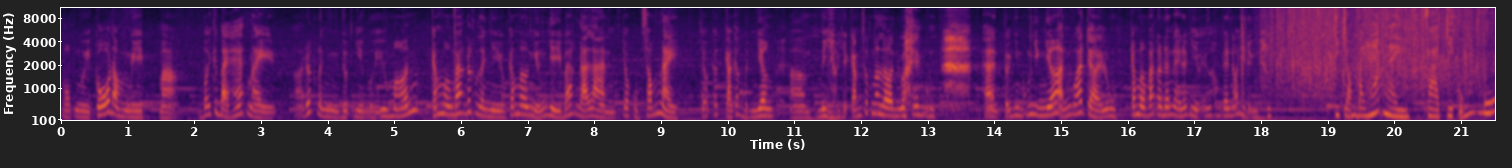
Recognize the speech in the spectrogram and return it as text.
một người cố đồng nghiệp mà với cái bài hát này à, rất là được nhiều người yêu mến. Cảm ơn bác rất là nhiều. Cảm ơn những gì bác đã làm cho cuộc sống này cho tất cả các bệnh nhân. À, bây giờ giờ cảm xúc nó lên quá em. À, tự nhiên bỗng nhiên nhớ ảnh quá trời luôn. Cảm ơn bác đã đến đây rất nhiều. Em không thể nói gì được. Nữa chị chọn bài hát này và chị cũng muốn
